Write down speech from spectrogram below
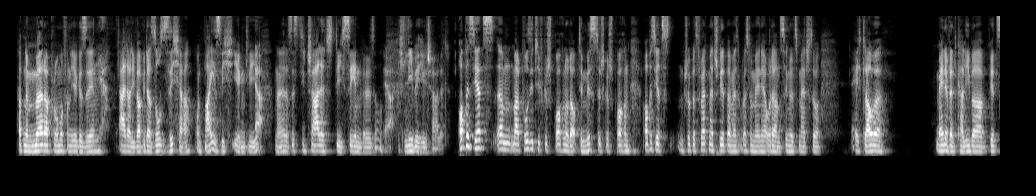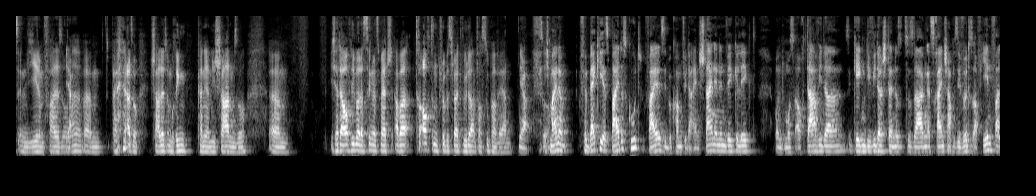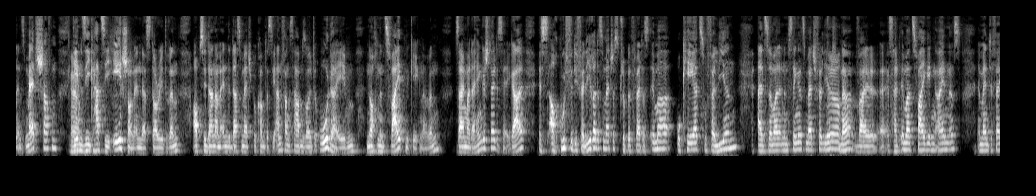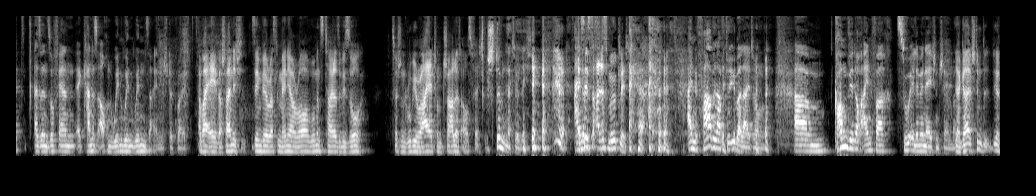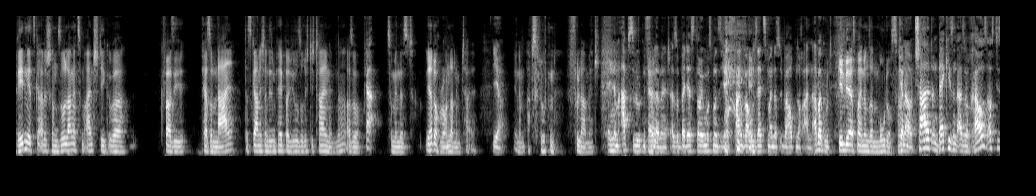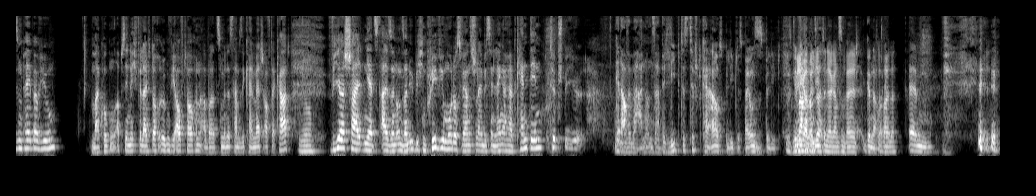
hat eine Mörder-Promo von ihr gesehen. Ja. Alter, die war wieder so sicher und bei sich irgendwie. Ja. Ne, das ist die Charlotte, die ich sehen will. So. Ja, ich liebe Heel Charlotte. Ob es jetzt ähm, mal positiv gesprochen oder optimistisch gesprochen, ob es jetzt ein Triple Threat Match wird bei WrestleMania oder ein Singles Match, so, ey, ich glaube, Main Event Kaliber wird's in jedem Fall so. Ja. Ne? Ähm, also Charlotte im Ring kann ja nie schaden so. Ähm, ich hätte auch lieber das Singles Match, aber auch ein Triple Threat würde einfach super werden. Ja, ich meine, für Becky ist beides gut, weil sie bekommt wieder einen Stein in den Weg gelegt und muss auch da wieder gegen die Widerstände sozusagen es reinschaffen. Sie wird es auf jeden Fall ins Match schaffen. Ja. Den Sieg hat sie eh schon in der Story drin. Ob sie dann am Ende das Match bekommt, das sie anfangs haben sollte, oder eben noch einen zweiten Gegnerin, sei mal dahingestellt, ist ja egal. Ist auch gut für die Verlierer des Matches. Triple Threat ist immer okayer zu verlieren, als wenn man in einem Singles-Match verliert, Ja. ne? weil äh, es halt immer zwei gegen einen ist im Endeffekt. Also insofern äh, kann es auch ein Win-Win-Win sein, ein Stück weit. Aber ey, wahrscheinlich sehen wir WrestleMania Raw Women's Teil sowieso zwischen Ruby Riot und Charlotte ausfechten. Stimmt natürlich. Es ist alles möglich. eine fabelhafte Überleitung. ähm, kommen wir doch einfach zu Elimination Chamber. Ja, geil, stimmt. Wir reden jetzt gerade schon so lange zum Einstieg über quasi Personal, das gar nicht an diesem Pay-Per-View so richtig teilnimmt, ne? Also Ja. zumindest. Ja doch, Ronda nimmt teil. ja. In einem absoluten Füller-Match. In einem absoluten Filler-Match. Also bei der Story muss man sich auch fragen, warum setzt man das überhaupt noch an. Aber gut. Gehen wir erstmal in unseren Modus. ne? Genau, Charlotte und Becky sind also raus aus diesem Pay-Per-View. Mal gucken, ob sie nicht vielleicht doch irgendwie auftauchen, aber zumindest haben sie kein Match auf der Card. Wir schalten jetzt also in unseren üblichen Preview-Modus. Wer uns schon ein bisschen länger hört, kennt den. Tippspiel. Genau, wir machen unser beliebtes Tippspiel. Keine Ahnung, ob es beliebt ist. Bei uns ist es beliebt. Ist wir mega beliebt unser, in der ganzen Welt. Genau. Mittlerweile. Ähm,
